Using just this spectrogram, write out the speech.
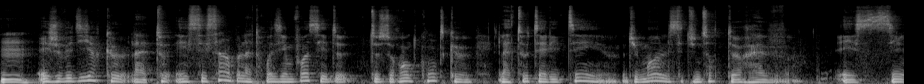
Hmm. Et je veux dire que la to- et c'est ça un peu la troisième fois, c'est de, de se rendre compte que la totalité euh, du molle, c'est une sorte de rêve. Et c'est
